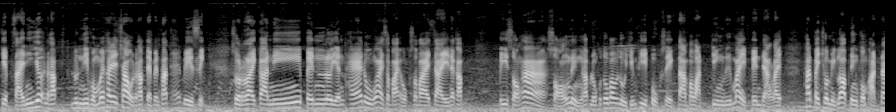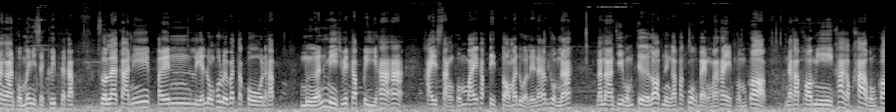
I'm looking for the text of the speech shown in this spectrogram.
เก็บสายนี้เยอะนะครับ รุ่นนี้ผมไม่ค่อยได้เช่านะครับแต่เป็นพระแท้เบสิกส่วนรายการนี้เป็นเหรียญแท้ดูง่ายสบายอกสบายใจนะครับ ปี 2521 ครับหลวงปู่โตพระประดูชิมพีปลูกเสกตามประวัติจริงหรือไม่เป็นอย่างไร ท่านไปชมอีกรอบหนึ่งผมอัดหน้างานผมไม่มีสคริปต์นะครับ ส่วนรายการนี้เป็นเหรียญหลวงพ่อรวยวัตโกนะครับเหมือนมีชีวิตครับปี 55 ใครสั่งผมไว้ครับติดต่อมาด่วนเลยนะท่านผู้ชมนะนานๆทีผมเจอรอบหนึ่งครับพักพวกแบ่งมาให้ ผมก็นะครับพอมีค่ากับข้าวผมก็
